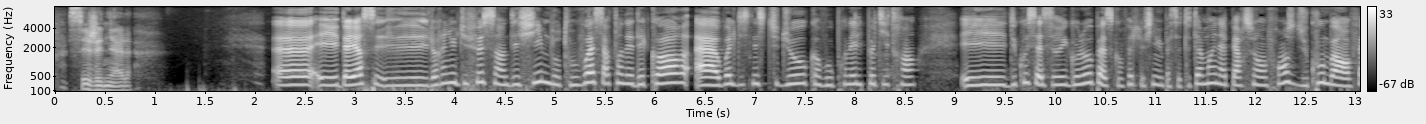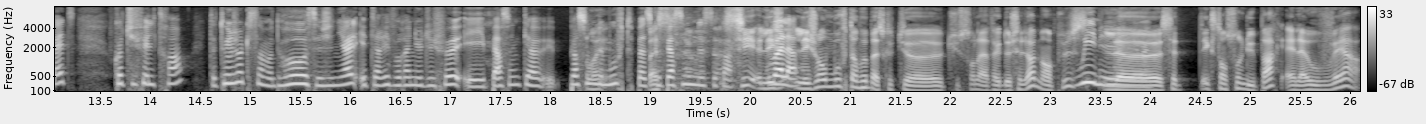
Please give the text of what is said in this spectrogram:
c'est génial. Euh, et d'ailleurs, Le règne du feu, c'est un des films dont on voit certains des décors à Walt Disney Studios quand vous prenez le petit train. Et du coup, c'est assez rigolo parce qu'en fait, le film est passé totalement inaperçu en France. Du coup, bah en fait, quand tu fais le train, t'as tous les gens qui sont en mode oh c'est génial et t'arrives au règne du feu et personne, qui a- personne Ouais. ne moufte parce Bah, que personne ne sait pas. Si, les, Voilà. les gens mouvent un peu parce que tu, euh, tu sens la vague de chaleur, mais en plus, Oui, mais- le- cette extension du parc, elle a ouvert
